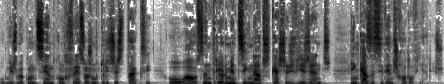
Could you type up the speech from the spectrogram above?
o mesmo acontecendo com referência aos motoristas de táxi ou aos anteriormente designados de caixas viajantes em caso de acidentes rodoviários.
